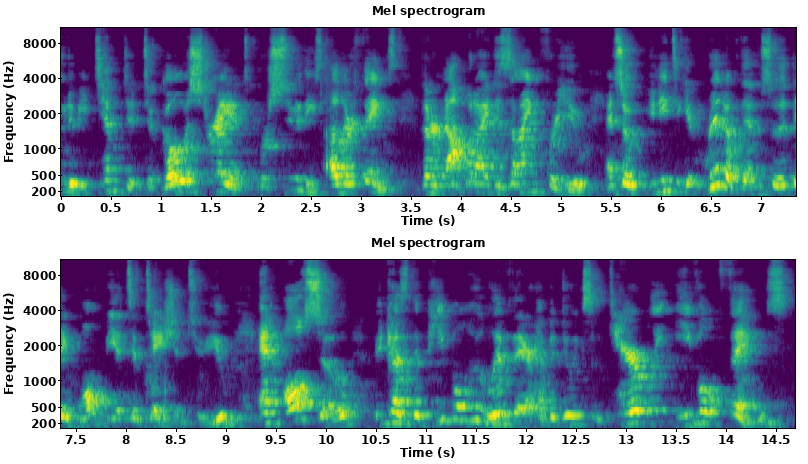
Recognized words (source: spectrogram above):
you to be tempted to go astray and to pursue these other things that are not what I designed for you. And so you need to get rid of them so that they won't be a temptation to you. And also because the people who live there have been doing some terribly evil things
